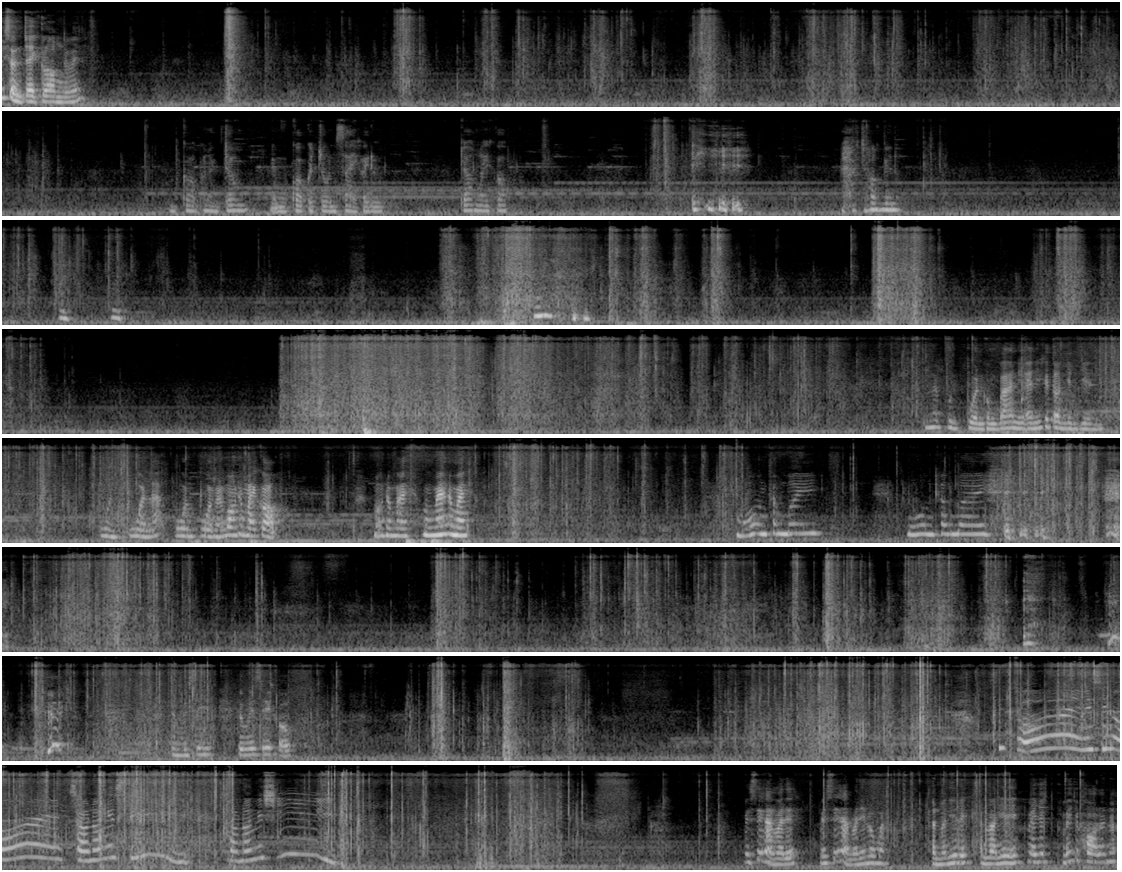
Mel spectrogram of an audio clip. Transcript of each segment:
ไม่สนใจกล้องเลยเว้ยหมูกรอบกำลังจ้อง เดี๋ยวหมูกรอบกระโจนใส่คอยดู จ้องไรกรอบอ้าวจ้องกันเนอะ อุ้ยอุ้ยน่าป่วนๆของบ้านนี้ อันนี้คือตอนเย็นๆ ป่วนป่วนละป่วนป่วนมันมองทำไมกรอบ มองทำไม มองแม่ทำไม มองทำไม มองทำไม ดู มิซี่ดูมิซี่เขาโอ้ยมิซี่น้อยสาวน้อยมิซี่สาวน้อยมิซี่มิซี่หันมาดิมิซี่หันมานี่ลงมาหันมานี่ดิหันมานี่ดิแม่จะแม่จะพอแล้วนะ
